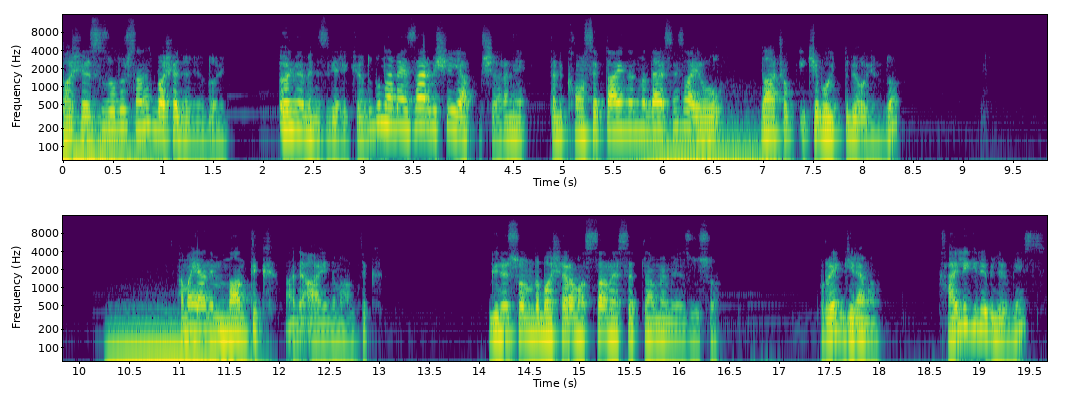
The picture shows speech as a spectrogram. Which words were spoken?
Başarısız olursanız başa dönüyordu oyun. Ölmemeniz gerekiyordu. Buna benzer bir şey yapmışlar. Hani tabi konsept aynı mı derseniz hayır o daha çok iki boyutlu bir oyundu. Ama yani mantık hani aynı mantık. Günün sonunda başaramazsan resetlenme mevzusu. Buraya giremem. Kayla girebilir miyiz?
